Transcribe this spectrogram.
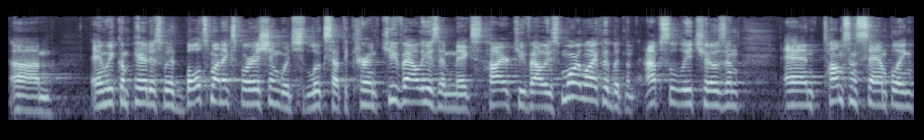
Um, and we compare this with Boltzmann exploration, which looks at the current Q values and makes higher Q values more likely, but not absolutely chosen. And Thompson sampling,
